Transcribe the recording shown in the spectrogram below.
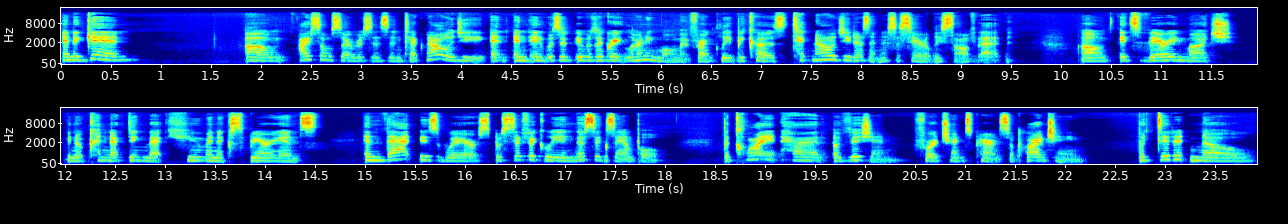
And again, um, I sell services and technology and, and it was a, it was a great learning moment, frankly, because technology doesn't necessarily solve that. Um, it's very much, you know, connecting that human experience. And that is where specifically in this example, the client had a vision for a transparent supply chain, but didn't know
